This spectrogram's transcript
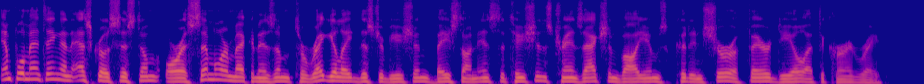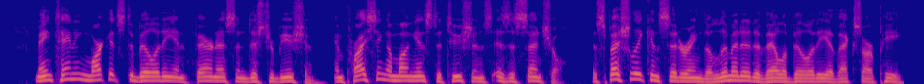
Implementing an escrow system or a similar mechanism to regulate distribution based on institutions' transaction volumes could ensure a fair deal at the current rate. Maintaining market stability and fairness in distribution and pricing among institutions is essential, especially considering the limited availability of XRP,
